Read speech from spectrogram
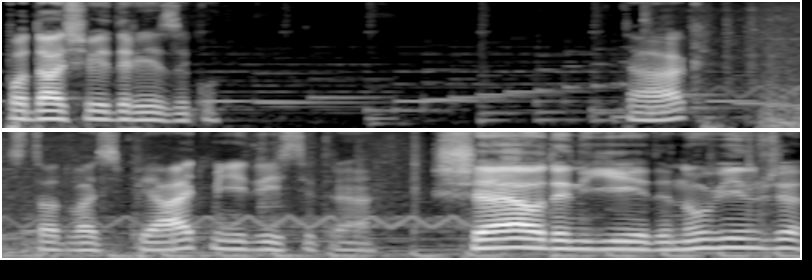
Подальше від ризику. Так. 125, мені 200 треба. Ще один їде, ну він вже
